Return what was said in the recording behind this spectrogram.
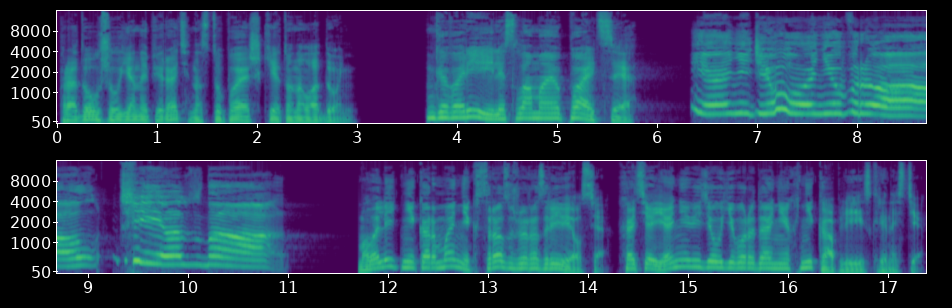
Продолжил я напирать, наступая шкету на ладонь. «Говори или сломаю пальцы!» «Я ничего не брал! Честно!» Малолетний карманник сразу же разревелся, хотя я не видел в его рыданиях ни капли искренности.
